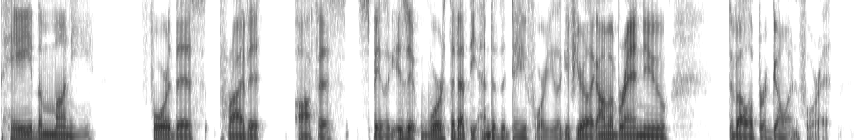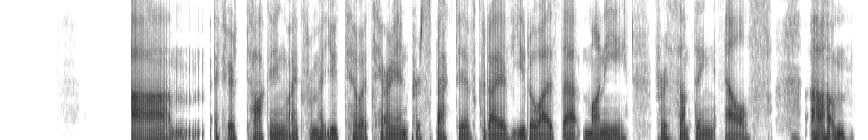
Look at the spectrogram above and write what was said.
pay the money for this private office space? Like, is it worth it at the end of the day for you? Like, if you're like, I'm a brand new developer going for it. Um, if you're talking like from a utilitarian perspective, could I have utilized that money for something else? Um,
